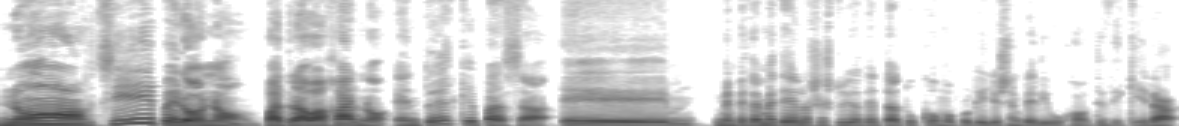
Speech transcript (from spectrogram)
No, sí, pero no, para trabajar no. Entonces, ¿qué pasa? Eh, me empecé a meter en los estudios de tatu como porque yo siempre he dibujado, desde que era,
